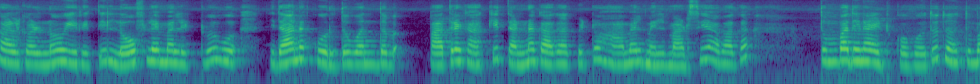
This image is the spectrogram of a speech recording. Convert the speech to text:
ಕಾಳುಗಳನ್ನು ಈ ರೀತಿ ಲೋ ಫ್ಲೇಮಲ್ಲಿಟ್ಟು ನಿಧಾನಕ್ಕೆ ಹುರಿದು ಒಂದು ಪಾತ್ರೆಗೆ ಹಾಕಿ ತಣ್ಣಗಾಗಾಕ್ಬಿಟ್ಟು ಆಮೇಲೆ ಮಿಲ್ ಮಾಡಿಸಿ ಆವಾಗ ತುಂಬ ದಿನ ಇಟ್ಕೋಬೋದು. ತುಂಬ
